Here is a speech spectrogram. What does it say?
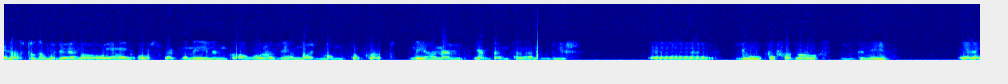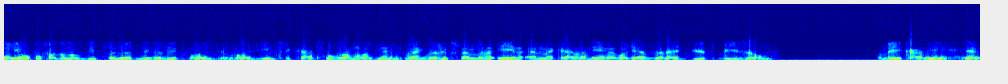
Én azt tudom, hogy olyan, olyan országban élünk, ahol az ilyen nagy mamutokat néha nem érdemtelenül is e, jó pofa dolog szídni, e, jó pofa dolog viccelődni velük, vagy, vagy intrikát fogalmazni meg velük szemben. Én ennek ellenére, vagy ezzel együtt bízom a BKV e,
